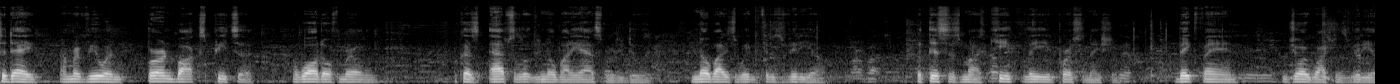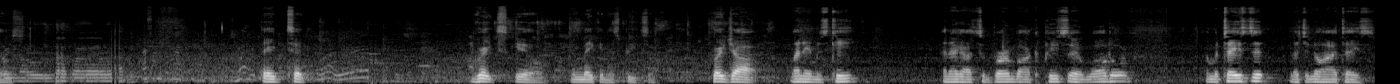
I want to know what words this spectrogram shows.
Today, I'm reviewing Burnbox Pizza in Waldorf, Maryland, because absolutely nobody asked me to do it. Nobody's waiting for this video. But this is my Keith Lee impersonation. Big fan. Enjoy watching his videos. They took great skill in making this pizza. Great job. My name is Keith, and I got some Burnbox Pizza at Waldorf. I'm going to taste it, let you know how it tastes.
